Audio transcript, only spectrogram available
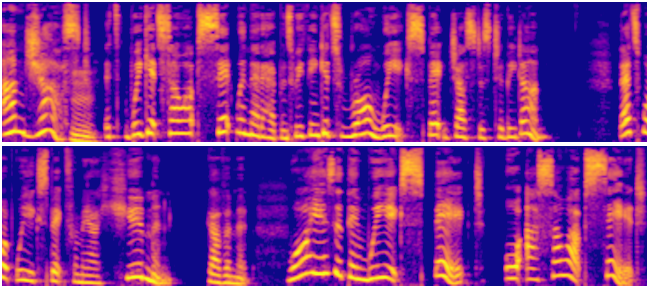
unjust. Mm. we get so upset when that happens. We think it's wrong. We expect justice to be done. That's what we expect from our human government. Why is it then we expect or are so upset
